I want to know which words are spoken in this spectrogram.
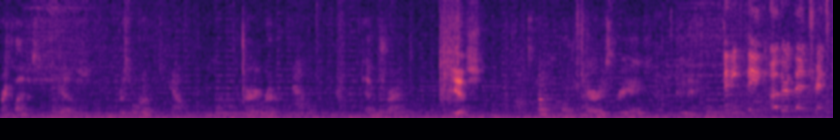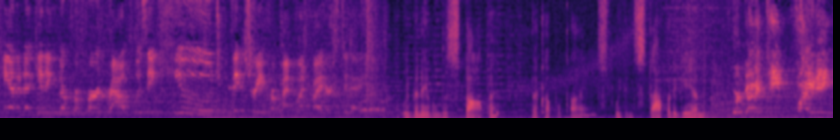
Frank Landis. Yes. Crystal Rhodes. No. Mary Ridder. No. Tim Schram. Yes. Motion carries three ayes, two nays. Anything other than TransCanada getting their preferred route was a huge victory for pipeline fighters today. We've been able to stop it a couple times. We can stop it again. We're gonna keep fighting,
